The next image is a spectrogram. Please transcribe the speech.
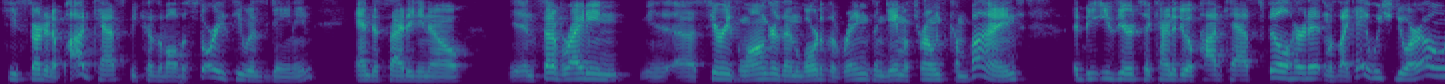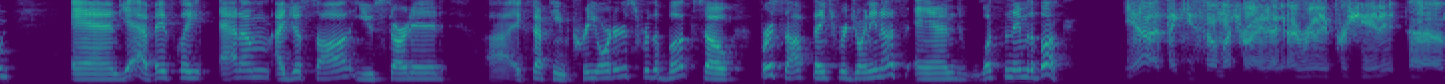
He started a podcast because of all the stories he was gaining and decided, you know, instead of writing eh, a series longer than Lord of the Rings and Game of Thrones combined, it'd be easier to kind of do a podcast. Phil heard it and was like, hey, we should do our own. And yeah, basically, Adam, I just saw you started uh, accepting pre orders for the book. So, first off, thank you for joining us. And what's the name of the book? Yeah, thank you so much, Ryan. I, I really appreciate it. Um,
